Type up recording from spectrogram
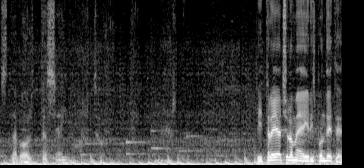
Stavolta sei morto. Merda. P3 a Celomei, rispondete.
